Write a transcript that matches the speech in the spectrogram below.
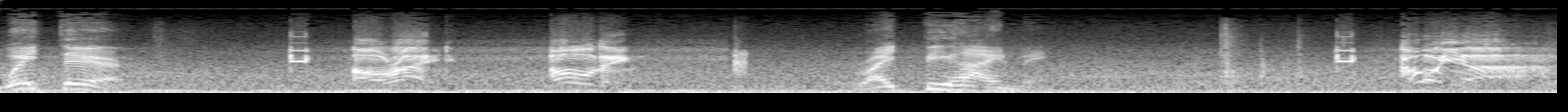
Wait there. All right, holding. Right behind me. Booyah!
